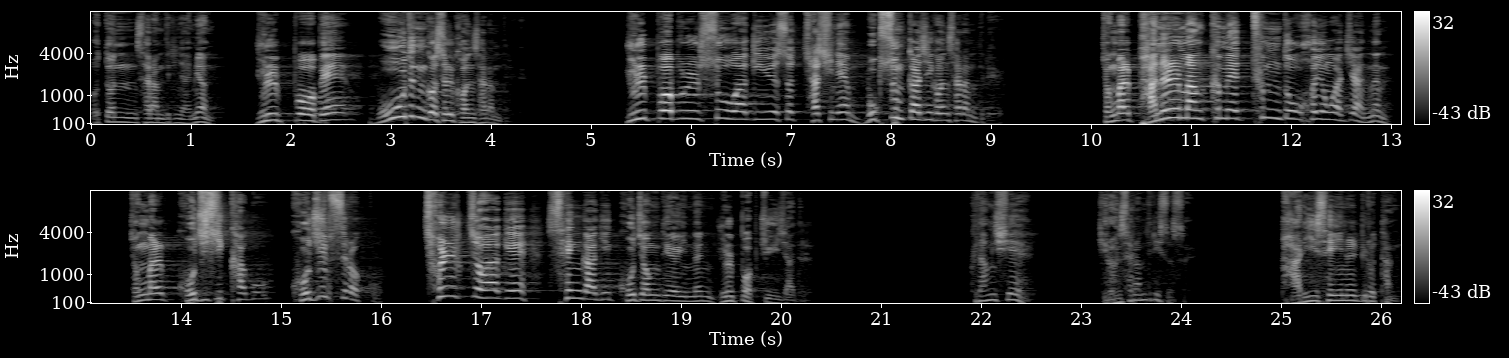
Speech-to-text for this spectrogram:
어떤 사람들이냐면 율법의 모든 것을 건 사람들이에요. 율법을 수호하기 위해서 자신의 목숨까지 건 사람들이에요. 정말 바늘만큼의 틈도 허용하지 않는 정말 고지식하고 고집스럽고 철저하게 생각이 고정되어 있는 율법주의자들. 그 당시에 이런 사람들이 있었어요. 바리새인을 비롯한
